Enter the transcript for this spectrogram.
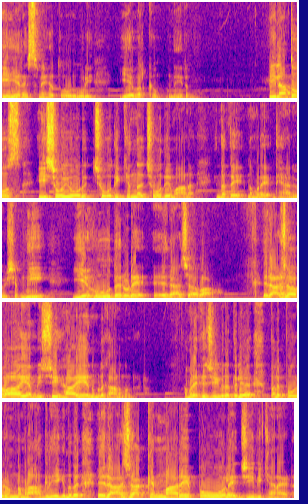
ഏറെ സ്നേഹത്തോടുകൂടി ഏവർക്കും നേരുന്നു. പിലാത്തോസ് ഈശോയോട് ചോദിക്കുന്ന ചോദ്യമാണ് ഇന്നത്തെ നമ്മുടെ ധ്യാന വിഷയം നീ യഹൂദരുടെ രാജാവാണോ? രാജാവായ മിശിഹായെ നമ്മൾ കാണുന്നുണ്ട് കേട്ടോ. നമ്മുടെയൊക്കെ ജീവിതത്തിൽ പലപ്പോഴും നമ്മൾ ആഗ്രഹിക്കുന്നത് രാജാക്കന്മാരെ പോലെ ജീവിക്കാനായിട്ട്.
